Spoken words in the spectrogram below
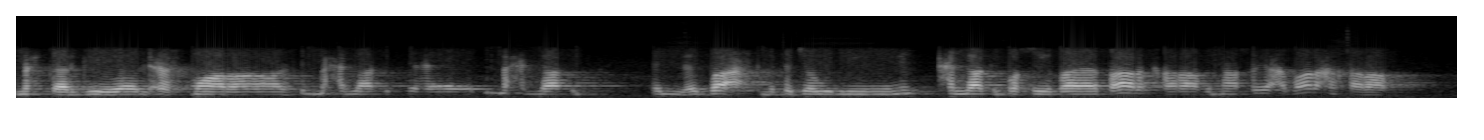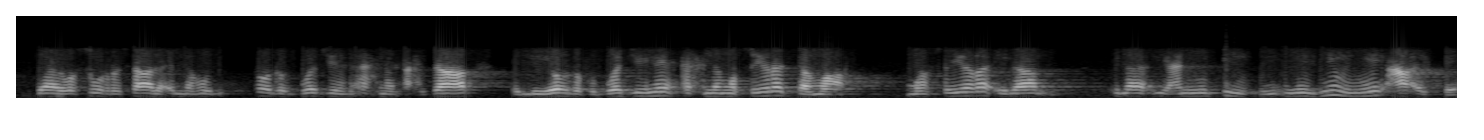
محترقه العماره في المحلات في المحلات الباعة المتجولين المحلات البسيطة صارت خراب. الناصرية عبارة عن خراب. جاي وصول رسالة إنه يوقف بوجهنا إحنا الأحزاب اللي يوقف بوجهنا إحنا مصيره دمار مصيره إلى إلى يعني وينهي عائلته.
